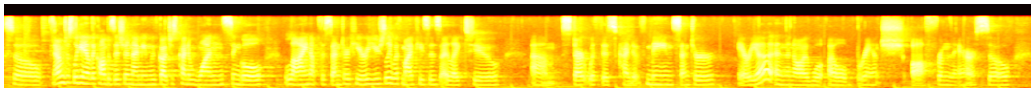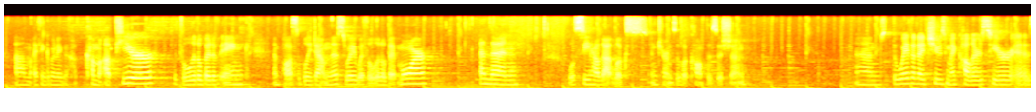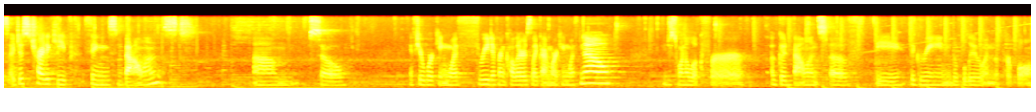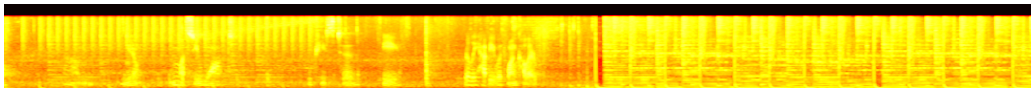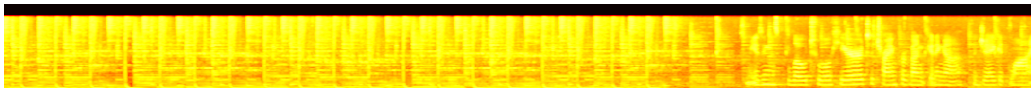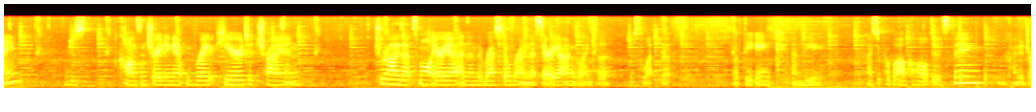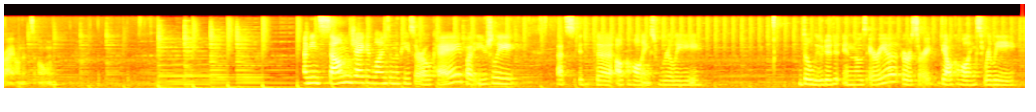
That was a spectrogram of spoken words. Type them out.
So now I'm just looking at the composition. I mean, we've got just kind of one single line up the center here. Usually with my pieces, I like to um, start with this kind of main center area and then I will, I will branch off from there. So um, I think I'm gonna come up here with a little bit of ink and possibly down this way with a little bit more. And then we'll see how that looks in terms of a composition. And the way that I choose my colors here is I just try to keep things balanced. Um, so if you're working with three different colors like I'm working with now, you just want to look for a good balance of the, the green, the blue, and the purple. Um, you don't, unless you want the piece to be really heavy with one color. I'm using this blow tool here to try and prevent getting a, a jagged line. I'm just concentrating it right here to try and dry that small area and then the rest over in this area I'm going to just let the, let the ink and the isopropyl alcohol do its thing and kind of dry on its own. I mean, some jagged lines in the piece are okay, but usually that's it, the alcohol ink's really diluted in those areas, or sorry, the alcohol ink's really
